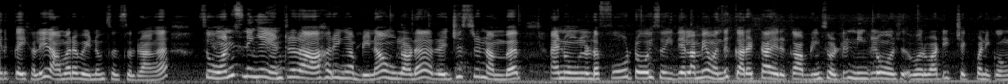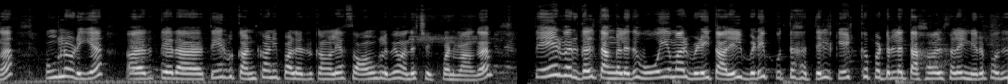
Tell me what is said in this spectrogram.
இருக்கைகளில் அமர வேண்டும் சொல்லி சொல்கிறாங்க ஸோ ஒன்ஸ் நீங்கள் என்டர் ஆகுறீங்க அப்படின்னா உங்களோட ரெஜிஸ்டர் நம்பர் அண்ட் உங்களோட ஃபோட்டோ ஸோ இது எல்லாமே வந்து கரெக்டாக இருக்கா அப்படின்னு சொல்லிட்டு நீங்களும் ஒரு ஒரு வாட்டி செக் பண்ணிக்கோங்க. உங்களுடைய தேர்வு கண்காணிப்பாளர் இருக்காங்க இல்லையா ஸோ அவங்களுமே வந்து செக் பண்ணுவாங்க. தேர்வர்கள் தங்களது ஓஎம்ஆர் விடைத்தாளில் விடை புத்தகத்தில் கேட்கப்பட்டுள்ள தகவல்களை நிரப்புவது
